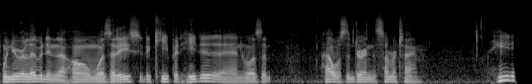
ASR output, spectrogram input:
When you were living in the home, was it easy to keep it heated, and was it how was it during the summertime? Heating.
